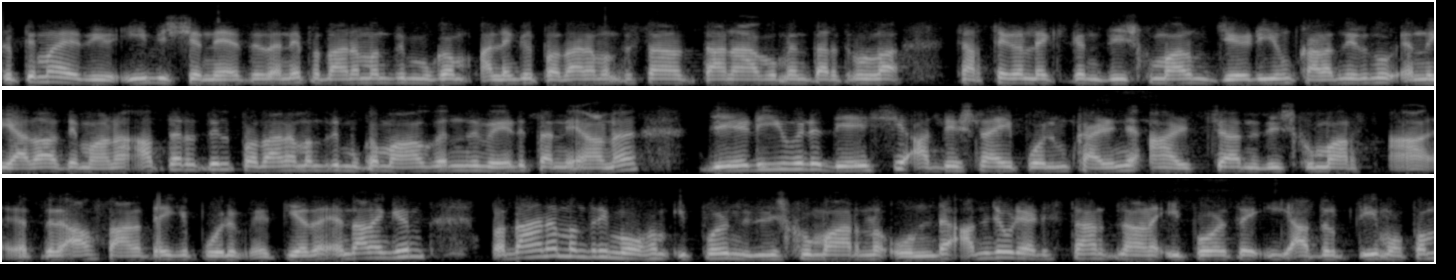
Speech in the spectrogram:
കൃത്യമായ രീതിയിൽ ഈ വിഷയം നേരത്തെ തന്നെ പ്രധാനമന്ത്രി മുഖം അല്ലെങ്കിൽ പ്രധാനമന്ത്രി സ്ഥാനത്താനാകും എന്ന തരത്തിലുള്ള ചർച്ചകളിലേക്ക് നിതീഷ് കുമാറും ജെ ഡിയും കടന്നിരുന്നു എന്ന് യാഥാർത്ഥ്യമാണ്. അത്തരത്തിൽ പ്രധാനമന്ത്രി മുഖമാകുന്നതിന് വേണ്ടി തന്നെയാണ് ജെ ഡി യുവിന്റെ ദേശീയ അധ്യക്ഷനായി പോലും കഴിഞ്ഞ ആഴ്ച നിതീഷ് കുമാർ ആ, സ്ഥാനത്തേക്ക് പോലും എത്തിയത്. എന്താണെങ്കിലും പ്രധാനമന്ത്രി മോഹം ഇപ്പോഴും നിതീഷ് കുമാറിന് ഉണ്ട്. അതിന്റെ കൂടി അടിസ്ഥാനത്തിലാണ് ഇപ്പോഴത്തെ ഈ അതൃപ്തിയും ഒപ്പം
